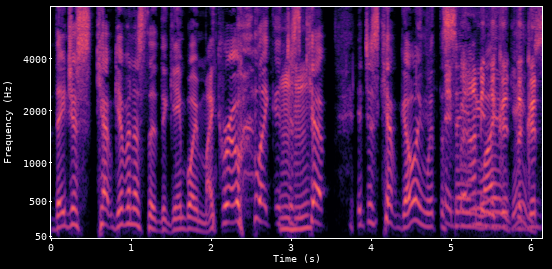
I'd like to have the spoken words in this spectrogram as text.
they just kept giving us the the Game Boy Micro. like it just Mhm. kept it just kept going with the Hey, same. but I mean, the line of good the good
